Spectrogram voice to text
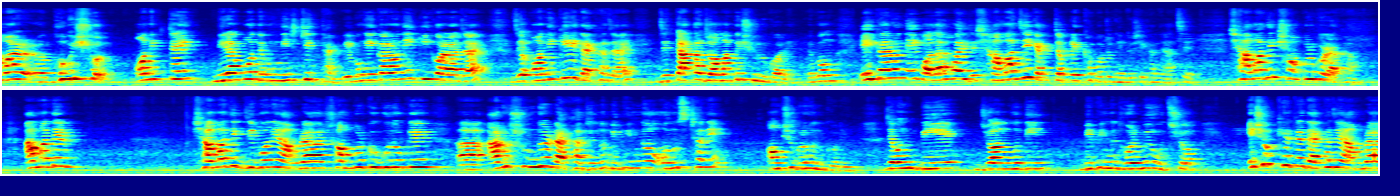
আমার ভবিষ্যৎ অনেকটাই নিরাপদ এবং নিশ্চিত থাকবে। এবং এই কারণেই কি করা যায় যে অনেকেই দেখা যায় যে টাকা জমাতে শুরু করে এবং এই কারণেই বলা হয় যে সামাজিক একটা প্রেক্ষাপটও কিন্তু সেখানে আছে। সামাজিক সম্পর্ক রাখা। আমাদের সামাজিক জীবনে আমরা সম্পর্কগুলোকে আরও সুন্দর রাখার জন্য বিভিন্ন অনুষ্ঠানে অংশগ্রহণ করি। যেমন বিয়ে, জন্মদিন, বিভিন্ন ধর্মীয় উৎসব। এসব ক্ষেত্রে দেখা যায় আমরা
